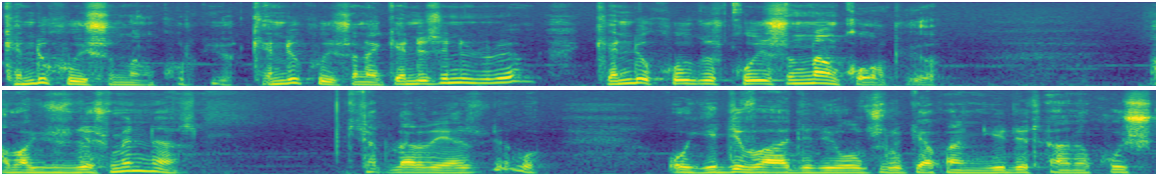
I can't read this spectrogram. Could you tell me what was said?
Kendi kuyusundan korkuyor. Kendi kuyusuna kendisini duruyor. Kendi kuyu- kuyusundan korkuyor. Ama yüzleşmen lazım. Kitaplarda yazıyor bu. O yedi vadide yolculuk yapan yedi tane kuş,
